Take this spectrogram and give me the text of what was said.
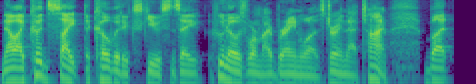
Now I could cite the COVID excuse and say who knows where my brain was during that time. But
